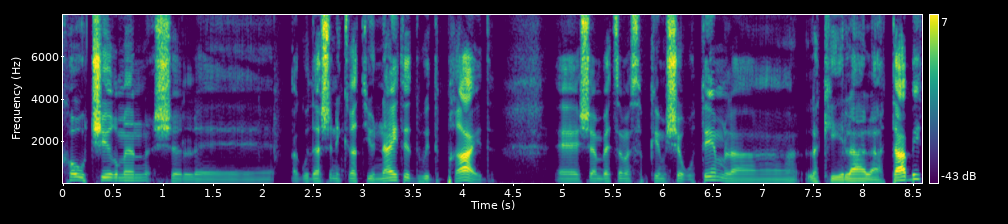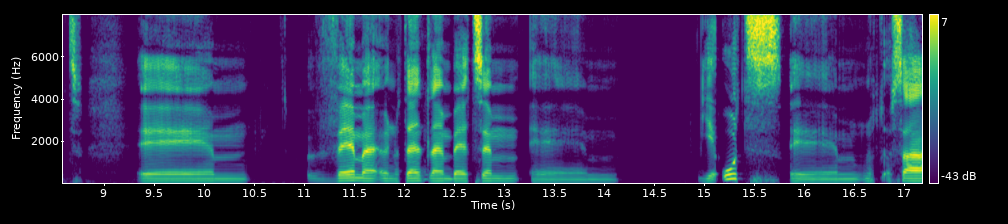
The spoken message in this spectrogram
co-chairman של אה, אגודה שנקראת United with Pride, אה, שהם בעצם מספקים שירותים לקהילה הלהט"בית, ונותנת להם בעצם ייעוץ, אמ, עושה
